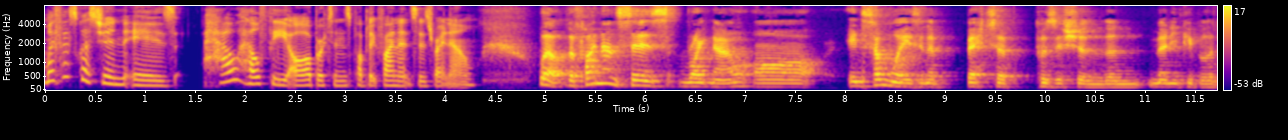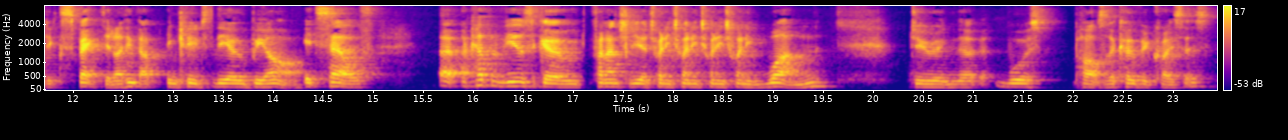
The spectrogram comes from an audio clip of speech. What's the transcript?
My first question is How healthy are Britain's public finances right now? Well, the finances right now are in some ways in a better position than many people had expected. I think that includes the OBR itself. a couple of years ago, financial year 2020 2021, during the worst parts of the COVID crisis,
